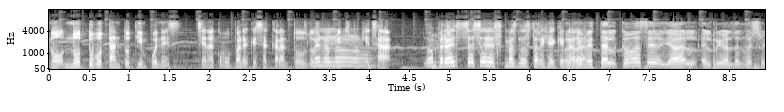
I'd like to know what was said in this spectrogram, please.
no, no tuvo tanto tiempo en escena como para que sacaran todos los Bueno, movimientos, no. pero quién sabe. No, pero es, es, es más nostalgia que nada. Metal, ¿cómo se llama el, el rival del maestro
